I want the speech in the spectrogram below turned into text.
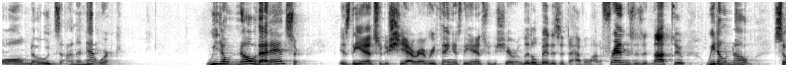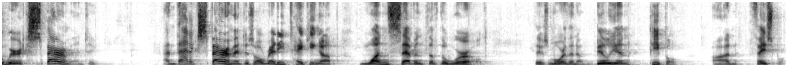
all nodes on a network. We don't know that answer. Is the answer to share everything? Is the answer to share a little bit? Is it to have a lot of friends? Is it not to? We don't know. So we're experimenting. And that experiment is already taking up one seventh of the world. There's more than a billion people on Facebook.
